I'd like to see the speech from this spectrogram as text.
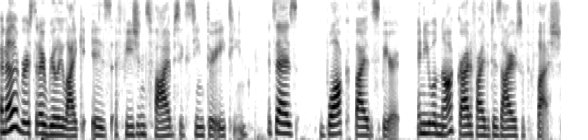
Another verse that I really like is Ephesians 5 16 through 18. It says, Walk by the Spirit and you will not gratify the desires of the flesh.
